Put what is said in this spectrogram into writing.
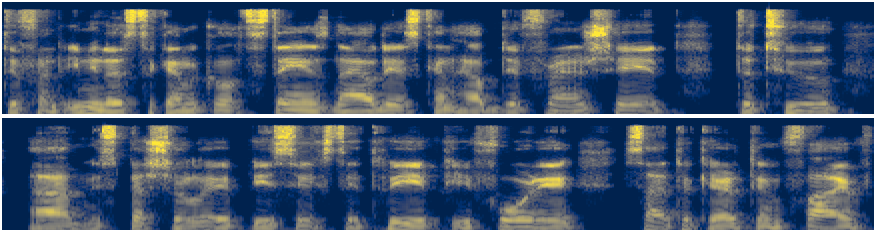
different immunohistochemical stains nowadays can help differentiate the two, um, especially P63, P40, cytokeratin 5,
